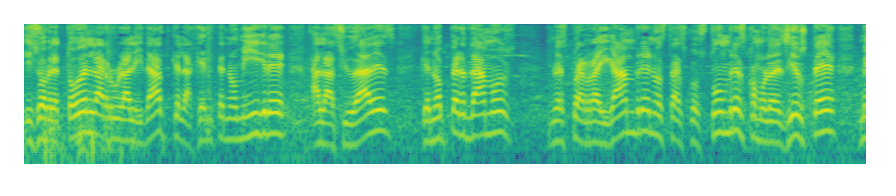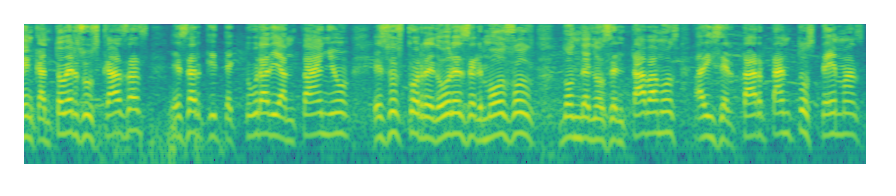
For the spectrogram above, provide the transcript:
y sobre todo en la ruralidad, que la gente no migre a las ciudades, que no perdamos nuestro arraigambre, nuestras costumbres, como lo decía usted, me encantó ver sus casas, esa arquitectura de antaño, esos corredores hermosos donde nos sentábamos a disertar tantos temas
